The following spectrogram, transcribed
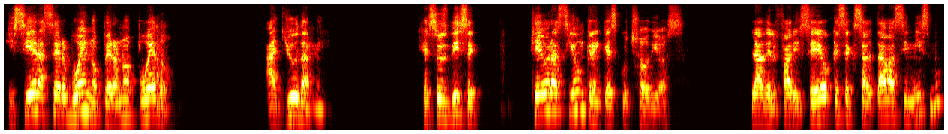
Quisiera ser bueno, pero no puedo. Ayúdame. Jesús dice, ¿qué oración creen que escuchó Dios? La del fariseo que se exaltaba a sí mismo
